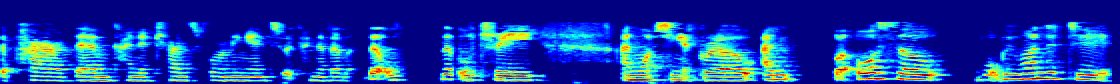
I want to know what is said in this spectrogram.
the power of them kind of transforming into a kind of a little, little tree and watching it grow. And, but also what we wanted to,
